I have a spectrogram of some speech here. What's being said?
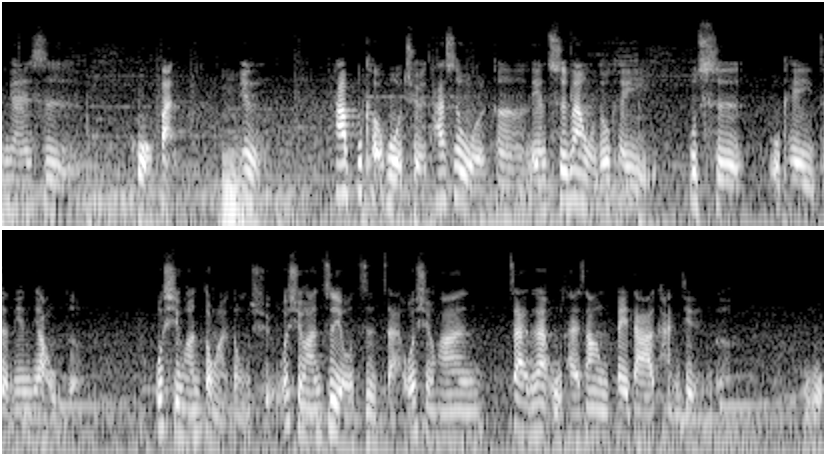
应该是伙伴。嗯。嗯。他不可或缺，他是我可能连吃饭我都可以不吃，我可以整天跳舞的。我喜欢动来动去，我喜欢自由自在，我喜欢。在在舞台上被大家看见的我，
